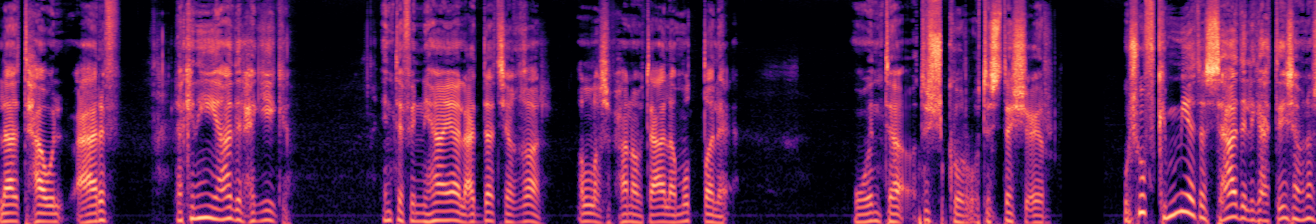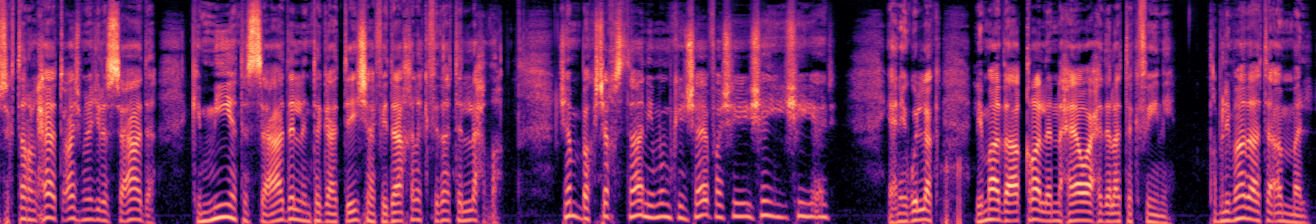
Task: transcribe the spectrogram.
لا تحاول عارف؟ لكن هي هذه الحقيقة. أنت في النهاية العداد شغال. الله سبحانه وتعالى مطلع. وأنت تشكر وتستشعر. وشوف كمية السعادة اللي قاعد تعيشها في نفسك. ترى الحياة تعاش من أجل السعادة. كمية السعادة اللي أنت قاعد تعيشها في داخلك في ذات اللحظة. جنبك شخص ثاني ممكن شايفها شيء شيء شيء. يعني يقول لك لماذا أقرأ لأن حياة واحدة لا تكفيني؟ طب لماذا أتأمل؟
